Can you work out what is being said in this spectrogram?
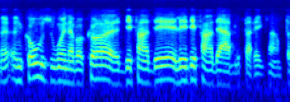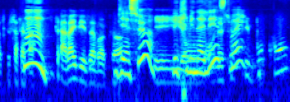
une cause où un avocat défendait l'indéfendable, par exemple, parce que ça fait partie Hmm. du travail des avocats. bien sûr Et les criminalistes beaucoup.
